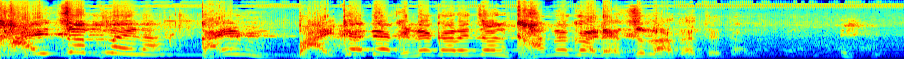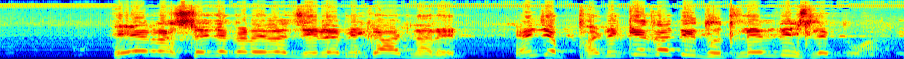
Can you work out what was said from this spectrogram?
खायचंच नाही ना? काही बायका देखणे करायचं आणि खाणं काढायचं लागत आहे त्याला. हे रस्त्याच्या कडेला जिलेबी काढणार आहेत. यांचे फडके कधी धुतलेले दिसले तुम्हाला?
